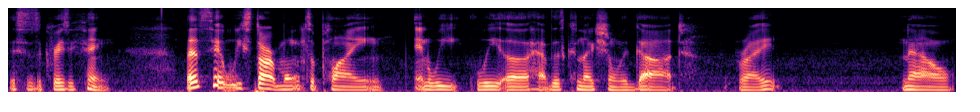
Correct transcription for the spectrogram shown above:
this is a crazy thing. Let's say we start multiplying and we we uh have this connection with God, right? Now,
